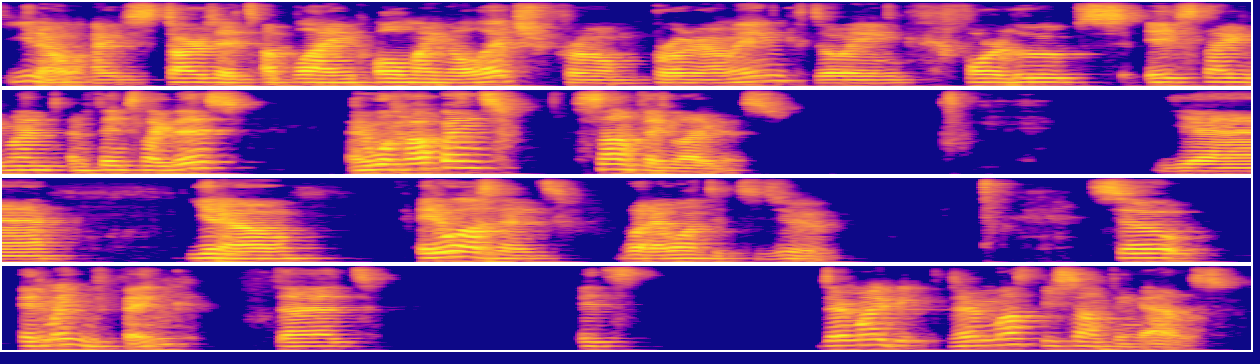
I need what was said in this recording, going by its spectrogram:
You know, I started applying all my knowledge from programming, doing for loops, if statement, and things like this. And what happened? Something like this. Yeah, you know, it wasn't what I wanted to do. So it made me think that it's there might be there must be something else.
